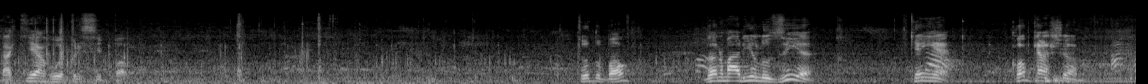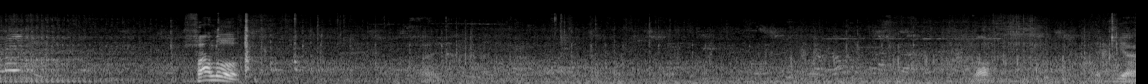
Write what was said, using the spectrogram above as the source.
Aqui é a rua principal. Tudo bom? Dona Maria Luzia? Quem Não. é? Como que ela chama? A Falou. Ó, aqui ó.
